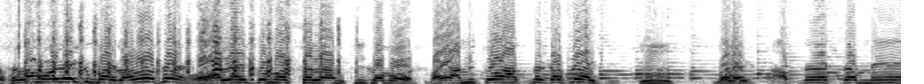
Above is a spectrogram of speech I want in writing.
আসসালামু আলাইকুম ভাই ভালো আছেন? ওয়ালাইকুম আসসালাম কি খবর? ভাই আমি তো আপনার কাছে আইছি। হুম বলেন। আপনার একটা মেয়ে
